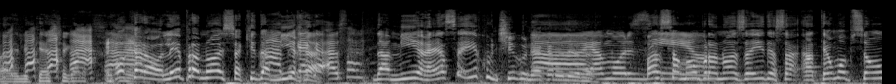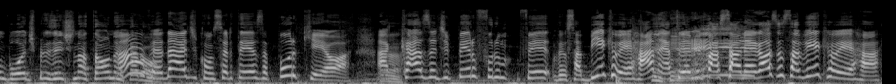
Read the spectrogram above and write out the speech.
Ah, Ele quer chegar. Ô, Carol, lê pra nós isso aqui da Ah, Mirra. que Da Mirra. Essa aí é contigo, né, Ai, Carolina? amorzinho. Passa a mão pra nós aí dessa. Até uma opção boa de presente de Natal, né, Ah, Carol? verdade, com certeza. Por quê, ó? A Ah. casa de perfum... fe- Eu sabia que eu ia errar, né? Tu ia me passar o negócio, eu sabia que eu ia errar.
